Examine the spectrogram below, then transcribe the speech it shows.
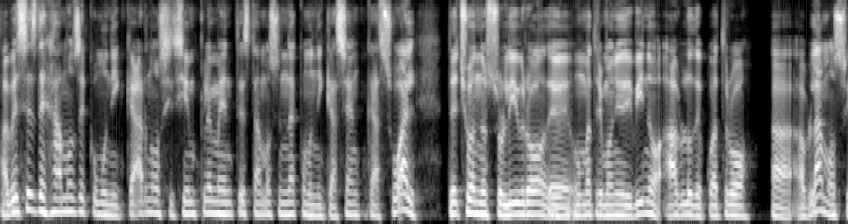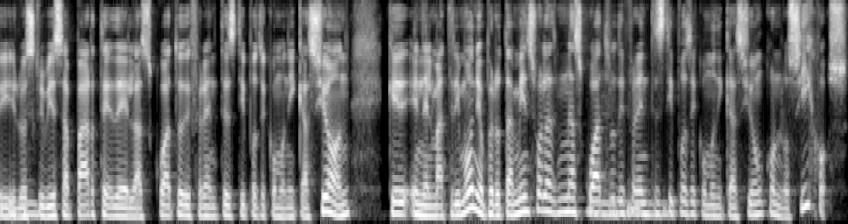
a veces dejamos de comunicarnos y simplemente estamos en una comunicación casual. De hecho, en nuestro libro de Un matrimonio divino hablo de cuatro Ah, hablamos y lo escribí esa parte de las cuatro diferentes tipos de comunicación que en el matrimonio, pero también son las mismas cuatro diferentes tipos de comunicación con los hijos.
